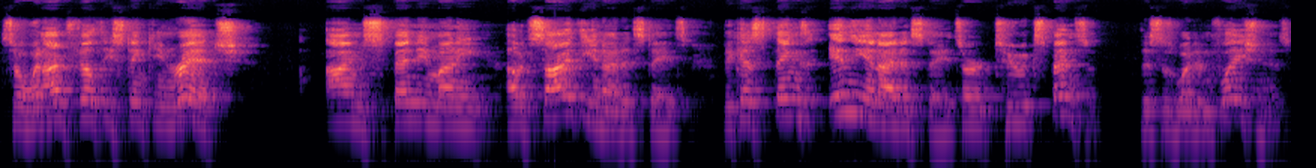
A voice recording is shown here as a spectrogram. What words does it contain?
So when I'm filthy, stinking rich, I'm spending money outside the United States because things in the United States are too expensive. This is what inflation is.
